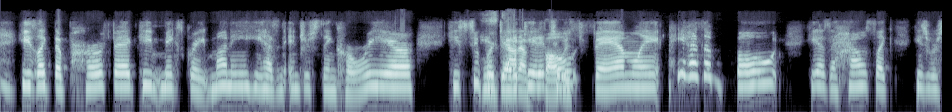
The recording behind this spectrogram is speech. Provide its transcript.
he's like the perfect. He makes great money. He has an interesting career. He's super He's dedicated to his family. He has a boat. He has a house. Like he's He brings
